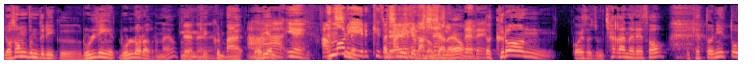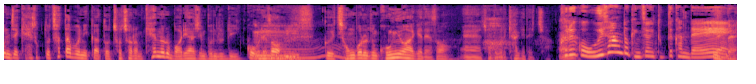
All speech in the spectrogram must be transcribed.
여성분들이 그 롤링 롤러라 그러나요? 네네네. 그렇게 그걸 말, 아, 머리에 예. 앞머리에 아침에- 이렇게 좀 아침에 이렇게 마시잖아요. 네네. 그러니까 그런 거에서 좀 착안을 해서 이렇게 했더니 또 이제 계속 또 찾다 보니까 또 저처럼 캔으로 머리 하신 분들도 있고 그래서 음. 그 정보를 좀 공유하게 돼서 예, 저도 그렇게 하게 됐죠. 그리고 의상도 굉장히 독특한데 네.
